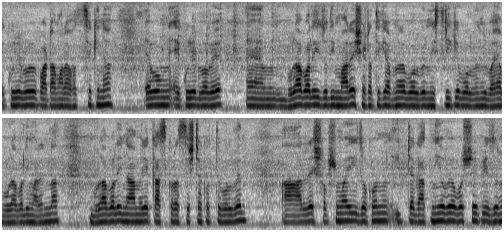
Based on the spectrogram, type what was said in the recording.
একুরেটভাবে পাটা মারা হচ্ছে কি না এবং একুরেটভাবে ভুরা বালি যদি মারে, সেটা থেকে আপনারা বলবেন, মিস্ত্রিকে বলবেন যে, ভাইয়া, ভুরা বালি মারেন না। ভুরা বালি না মেরে কাজ করার চেষ্টা করতে বলবেন। আর সবসময় যখন ইটটা গাঁথনি হবে অবশ্যই যেন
